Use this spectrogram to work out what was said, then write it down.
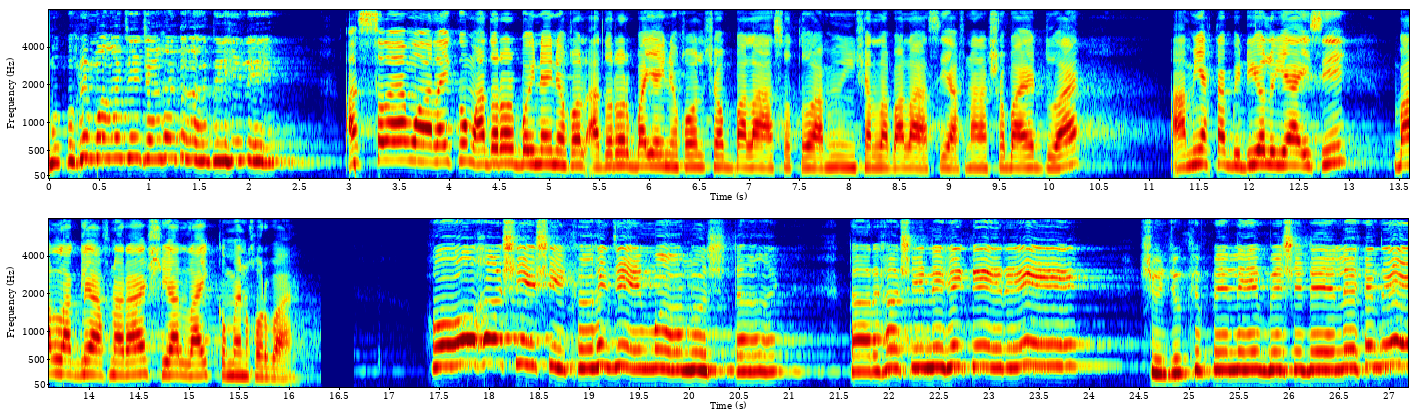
বুকুরে মাঝে জাগা দিলে। আসসালামু আলাইকুম আদরর বইনাই নকল আদরর বাইয়াই নকল সব বালা আছো তো আমিও ইনশাল্লাহ বালা আছি আপনারা সবাইয়ের দোয়ায়। আমি একটা ভিডিও লইয়া আইছি ভালো লাগলে আপনারা শেয়ার লাইক কমেন্ট করবা। ও হাসি শিখায় যে মানুষটায় তার হাসি নেহেকে রে? সুযোগ পেলে বেশ ডেলে দে।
